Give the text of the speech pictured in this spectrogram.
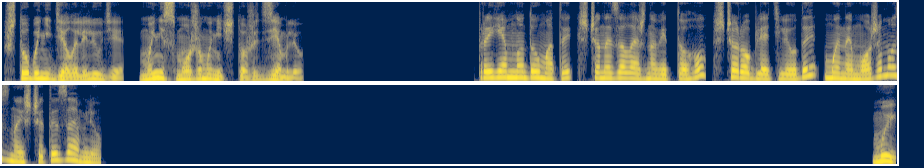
что бы ни делали люди, мы не сможем уничтожить Землю. Приємно думати, що незалежно від того, що роблять люди, ми не можемо знищити землю. Мы,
